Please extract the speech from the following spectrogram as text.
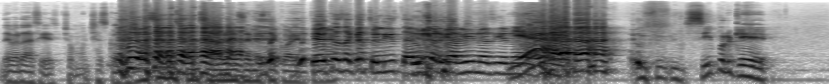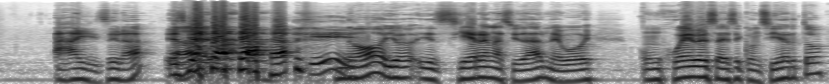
de verdad sí he hecho muchas cosas más irresponsables en esta Y ahorita cuarentena. sacas tu lista, un pergamino así enorme. Yeah. Sí, porque... Ay, ¿será? Es que... Sí. No, yo eh, cierran la ciudad, me voy un jueves a ese concierto,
